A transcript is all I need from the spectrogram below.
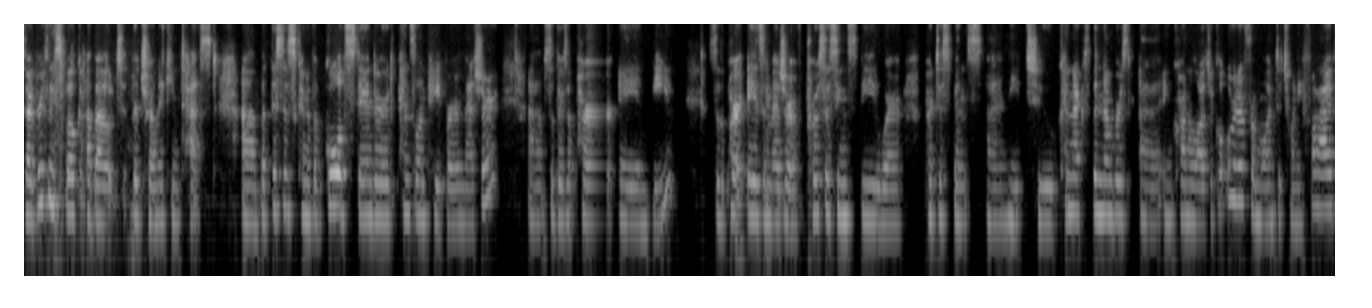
So I briefly spoke about the trail making test, uh, but this is kind of a gold standard pencil and paper measure. Um, so there's a part A and B. So the part A is a measure of processing speed where participants uh, need to connect the numbers uh, in chronological order from 1 to 25.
